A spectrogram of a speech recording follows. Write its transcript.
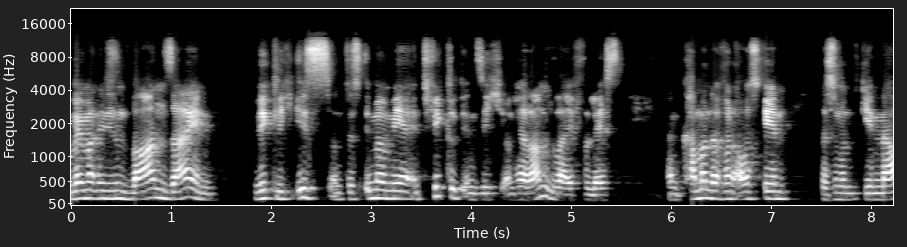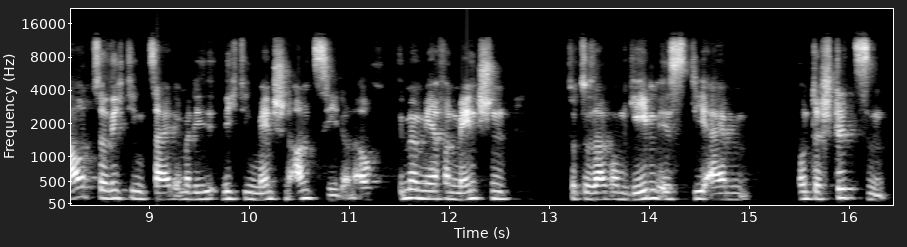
und wenn man in diesem wahren Sein wirklich ist und das immer mehr entwickelt in sich und heranreifen lässt, dann kann man davon ausgehen, dass man genau zur richtigen Zeit immer die richtigen Menschen anzieht und auch immer mehr von Menschen sozusagen umgeben ist, die einem unterstützen,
